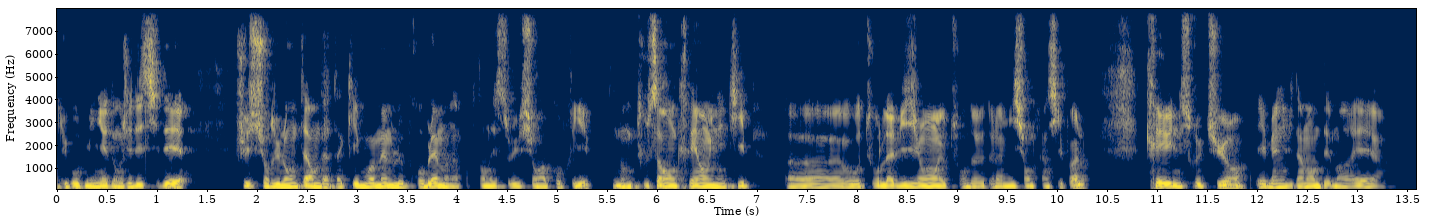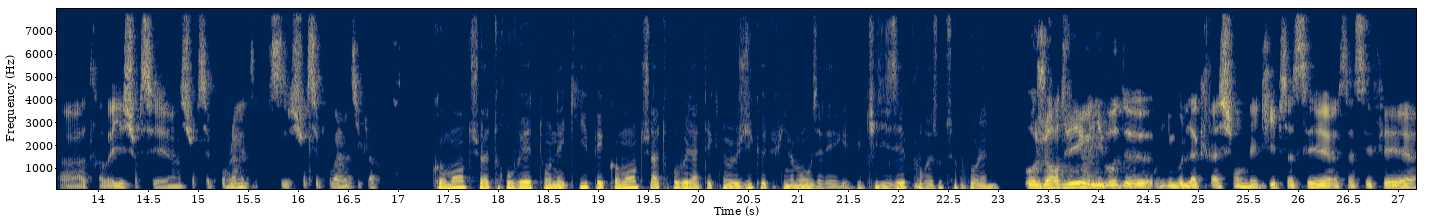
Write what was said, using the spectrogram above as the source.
du groupe minier. Donc j'ai décidé juste sur du long terme d'attaquer moi-même le problème en apportant des solutions appropriées. Donc tout ça en créant une équipe euh, autour de la vision et autour de, de, la mission principale, créer une structure et bien évidemment démarrer euh, à travailler sur ces, sur ces problématiques, sur ces problématiques-là. Comment tu as trouvé ton équipe et comment tu as trouvé la technologie que finalement vous allez utiliser pour résoudre ce problème? Aujourd'hui, au niveau de, au niveau de la création de l'équipe, ça s'est, ça s'est fait euh,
